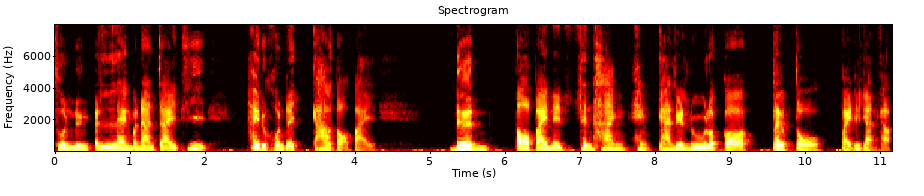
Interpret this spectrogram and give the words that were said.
ส่วนหนึ่งเป็นแรงบันดาลใจที่ ให้ทุกคนได้ก้าวต่อไป เดินต่อไปในเส้นทางแห่งการเรียนรู้แล้วก็เติบโตไปด้วยกันครับ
